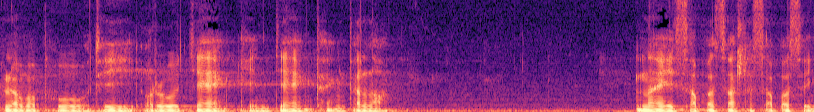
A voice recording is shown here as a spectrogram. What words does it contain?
แปลว่าผู้ที่รู้แจ้งเห็นแจ้งแทงตลอด ในสรรพสัตว์และสรรพสิ่ง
